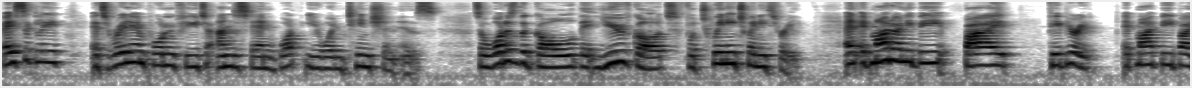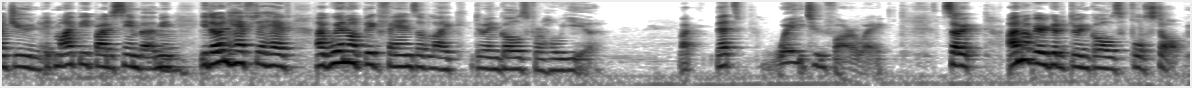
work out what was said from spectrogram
Basically, it's really important for you to understand what your intention is. So, what is the goal that you've got for 2023? And it might only be by February, it might be by June, it might be by December. I mean, you don't have to have, like, we're not big fans of like doing goals for a whole year. Like, that's way too far away. So, I'm not very good at doing goals full stop.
